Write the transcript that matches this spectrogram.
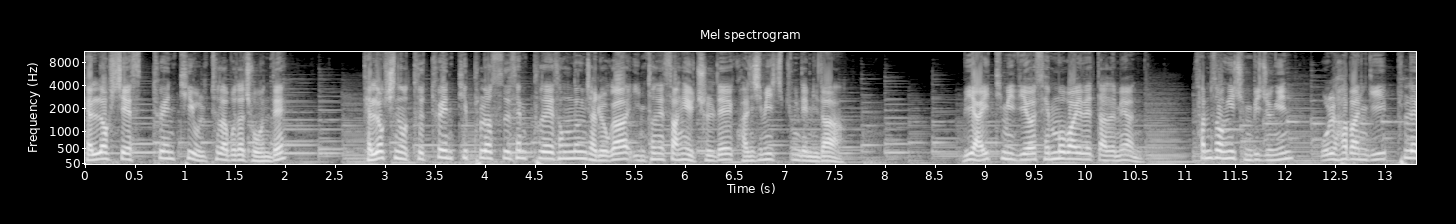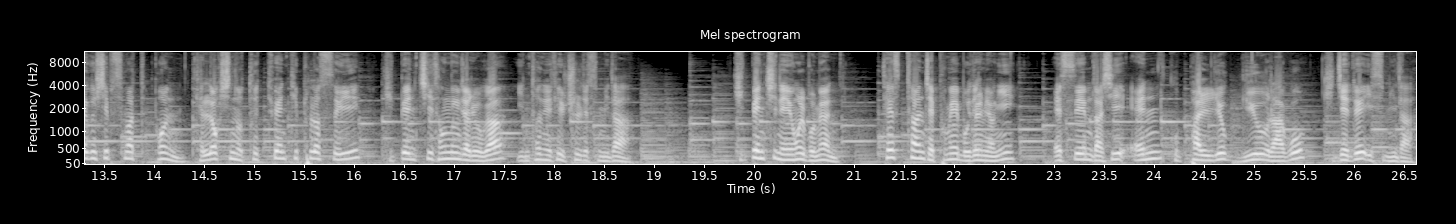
갤럭시 S20 울트라보다 좋은데? 갤럭시 노트 20 플러스 샘플의 성능 자료가 인터넷상에 유출돼 관심이 집중됩니다. 미 IT 미디어 샘모바일에 따르면 삼성이 준비 중인 올 하반기 플래그십 스마트폰 갤럭시 노트 20 플러스의 긱벤치 성능 자료가 인터넷에 유출됐습니다. 긱벤치 내용을 보면 테스트한 제품의 모델명이 SM-N986U라고 기재돼 있습니다.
